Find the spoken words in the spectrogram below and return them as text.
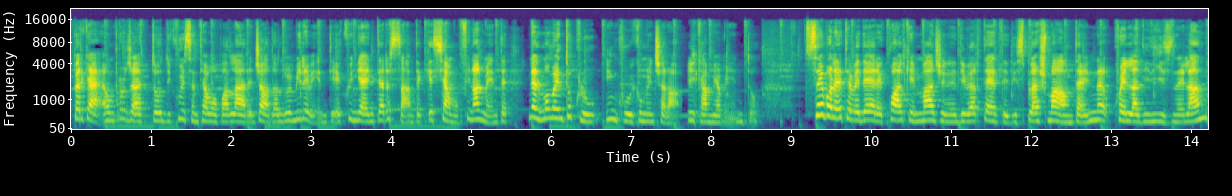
perché è un progetto di cui sentiamo parlare già dal 2020 e quindi è interessante che siamo finalmente nel momento clou in cui comincerà il cambiamento. Se volete vedere qualche immagine divertente di Splash Mountain, quella di Disneyland,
